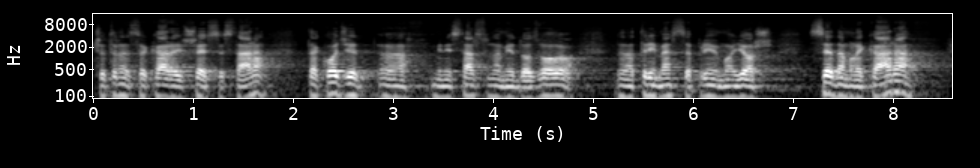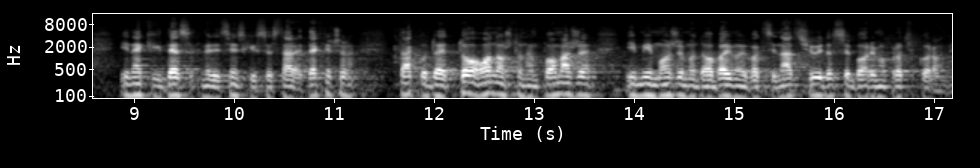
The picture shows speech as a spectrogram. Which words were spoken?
14 lekara i 6 sestara. Takođe, e, ministarstvo nam je dozvolilo da na tri meseca primimo još sedam lekara i nekih deset medicinskih sestara i tehničara, tako da je to ono što nam pomaže i mi možemo da obavimo i vakcinaciju i da se borimo protiv korone.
